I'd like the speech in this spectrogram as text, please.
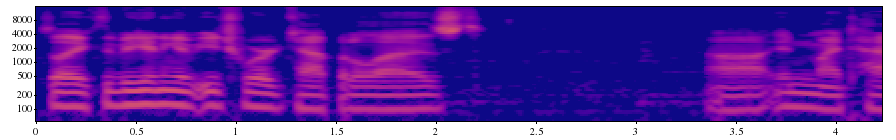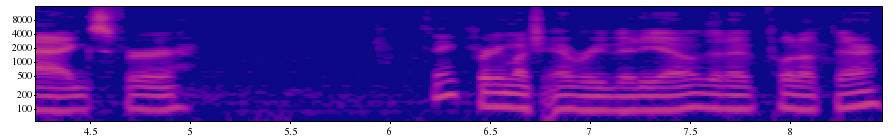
so like the beginning of each word capitalized uh, in my tags for I think pretty much every video that I've put up there.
